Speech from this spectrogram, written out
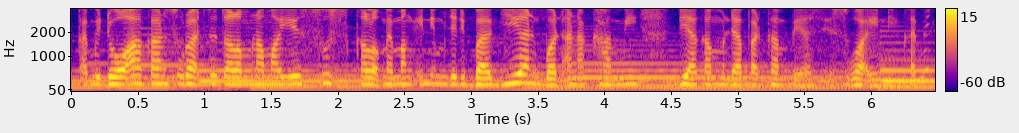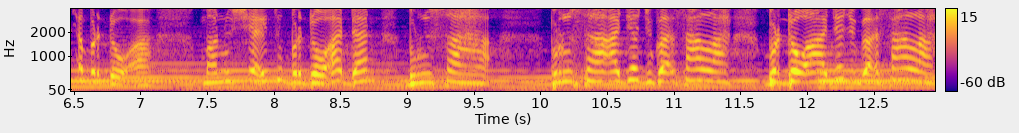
kami doakan surat itu dalam nama Yesus. Kalau memang ini menjadi bagian buat anak kami, dia akan mendapatkan beasiswa ini. Kami hanya berdoa. Manusia itu berdoa dan berusaha. Berusaha aja juga salah. Berdoa aja juga salah.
